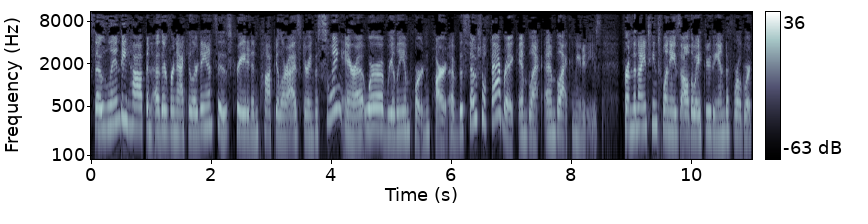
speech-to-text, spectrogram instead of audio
So Lindy Hop and other vernacular dances created and popularized during the swing era were a really important part of the social fabric in black, black communities from the 1920s all the way through the end of World War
